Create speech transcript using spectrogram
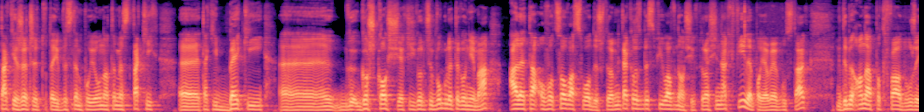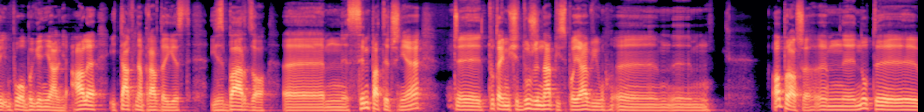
takie rzeczy tutaj występują, natomiast takich, e, takiej beki, e, gorzkości, jakiejś gorczy w ogóle tego nie ma, ale ta owocowa słodycz, która mnie tak rozbezpiła w nosie, która się na chwilę pojawia w ustach, gdyby ona potrwała dłużej, byłoby genialnie, ale i tak naprawdę jest, jest bardzo em, sympatycznie. Czy tutaj mi się duży napis pojawił. em, em, o proszę, nuty,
